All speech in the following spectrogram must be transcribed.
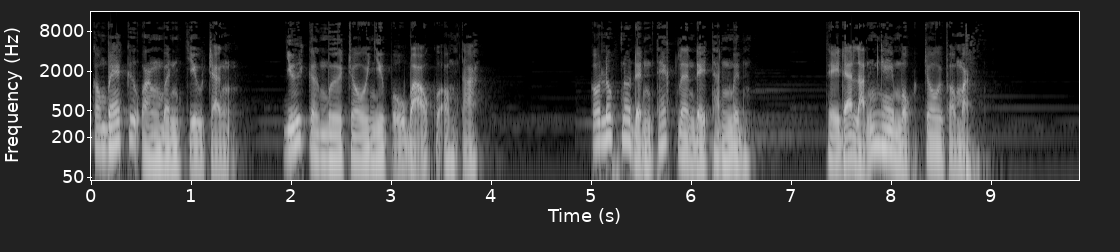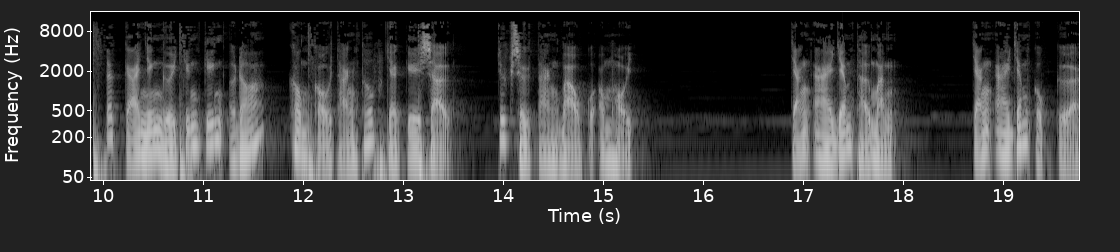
Con bé cứ oằn mình chịu trận Dưới cơn mưa trôi như vũ bão của ông ta. Có lúc nó định thét lên để thanh minh Thì đã lãnh ngay một trôi vào mặt. Tất cả những người chứng kiến ở đó Không cội thẳng thốt và ghê sợ Trước sự tàn bạo của ông hội. Chẳng ai dám thở mạnh Chẳng ai dám cục cửa.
